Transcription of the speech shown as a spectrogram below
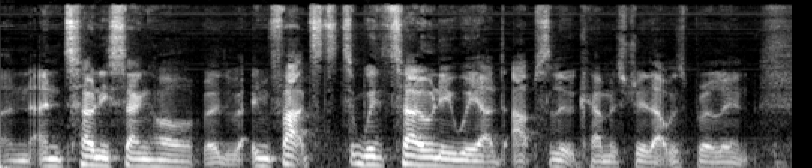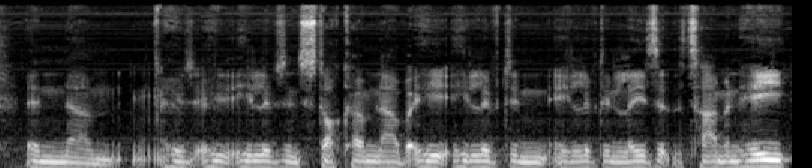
and, and Tony Senghore. In fact, with Tony, we had absolute chemistry. That was brilliant. In um, he lives in Stockholm now, but he, he lived in he lived in Leeds at the time, and he,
